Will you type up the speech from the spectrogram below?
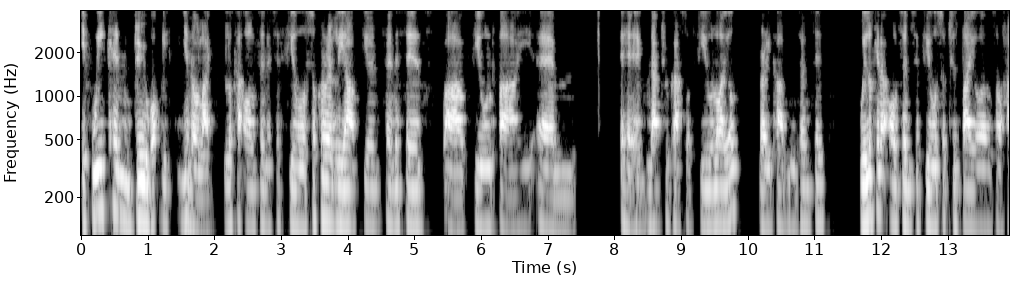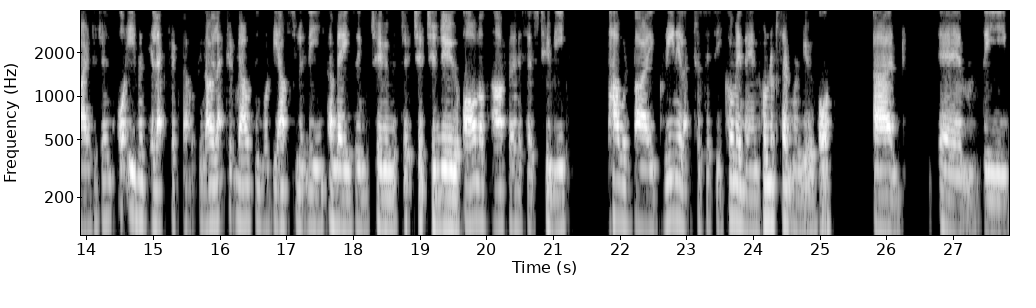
If we can do what we, you know, like look at alternative fuels. So currently our furnaces are fueled by um, uh, natural gas or fuel oil, very carbon intensive we're looking at alternative fuels such as bioils or hydrogen or even electric melting. Now, electric melting would be absolutely amazing to, to, to, to do all of our furnaces to be powered by green electricity coming in 100% renewable and um, the,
